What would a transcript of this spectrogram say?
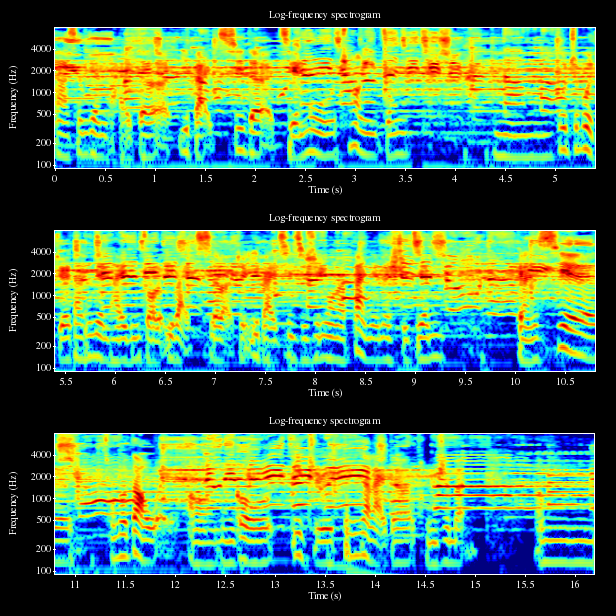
大森电台的一百期的节目创意中。嗯，不知不觉大森电台已经走了一百期了，这一百期其实用了半年的时间。感谢从头到尾啊，能够一直听下来的同志们。嗯，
